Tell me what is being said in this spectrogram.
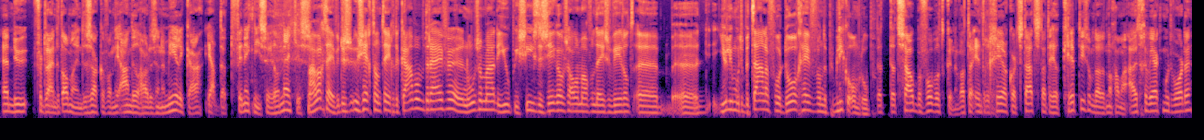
En nu verdwijnt het allemaal in de zakken van die aandeelhouders in Amerika. Ja, dat vind ik niet zo heel netjes. Maar wacht even, dus u zegt dan tegen de kabelbedrijven... noem ze maar, de UPC's, de Ziggo's allemaal van deze wereld... Uh, uh, jullie moeten betalen voor het doorgeven van de publieke omroep. Dat, dat zou bijvoorbeeld kunnen. Wat er in het regeerakkoord staat, staat heel cryptisch... omdat het nog allemaal uitgewerkt moet worden...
